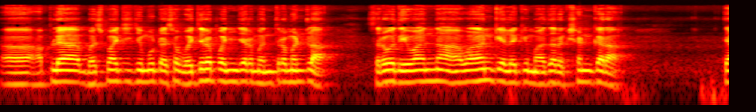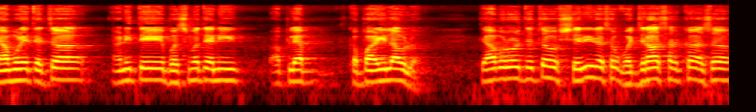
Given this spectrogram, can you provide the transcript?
आपल्या भस्माची चिमूट असं वज्रपंजर मंत्र म्हटला. सर्व देवांना आवाहन केलं की माझं रक्षण करा. त्यामुळे त्याचं आणि ते भस्म त्यांनी आपल्या कपाळी लावलं. त्याबरोबर त्याचं शरीर असं वज्रासारखं असं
